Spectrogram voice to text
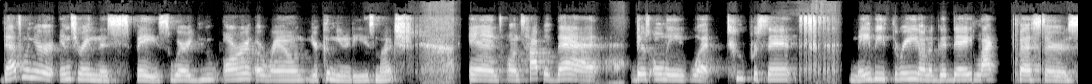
that's when you're entering this space where you aren't around your community as much. And on top of that, there's only what, 2%, maybe three on a good day, Black professors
